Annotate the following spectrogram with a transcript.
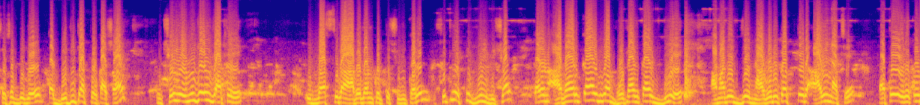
শেষের দিকে তার বিধিটা প্রকাশ হয় সেই অনুযায়ী যাতে উদ্বাসীরা আবেদন করতে শুরু করেন, সেটি একটি ভুল বিষয়। কারণ আধার কার্ড বা ভোটার কার্ড দিয়ে আমাদের যে নাগরিকত্বের আইন আছে, তাতে এরকম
